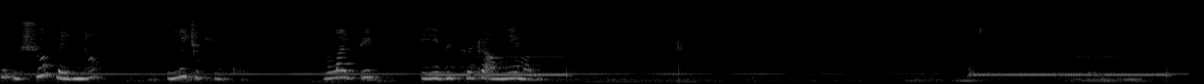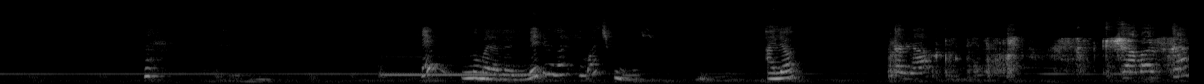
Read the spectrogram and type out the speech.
Ya üşüyorum ben ya. Vallahi çok soğuk. Vallahi bir iyi bir kötü anlayamadım. Hem numaralarını veriyorlar hem açmıyorlar. Alo. Alo. Şaban sen?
